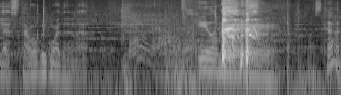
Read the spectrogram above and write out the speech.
yes, that will be more than enough. Heal me! Plus 10.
